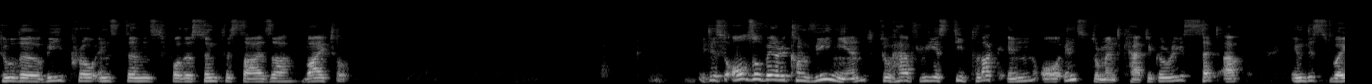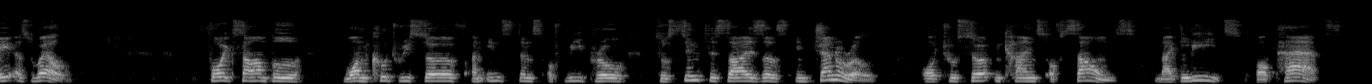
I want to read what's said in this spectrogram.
to the VEPro instance for the synthesizer Vital. It is also very convenient to have VST plugin or instrument categories set up in this way as well. For example, one could reserve an instance of VEPro to synthesizers in general or to certain kinds of sounds like leads or pads.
